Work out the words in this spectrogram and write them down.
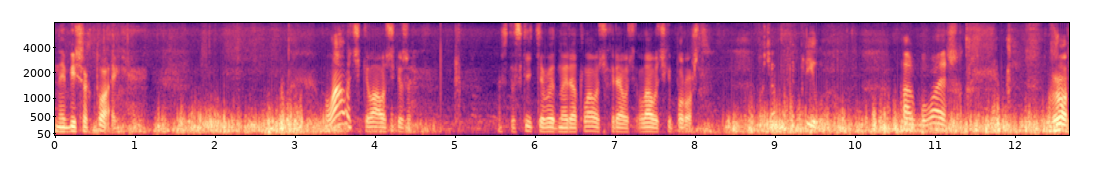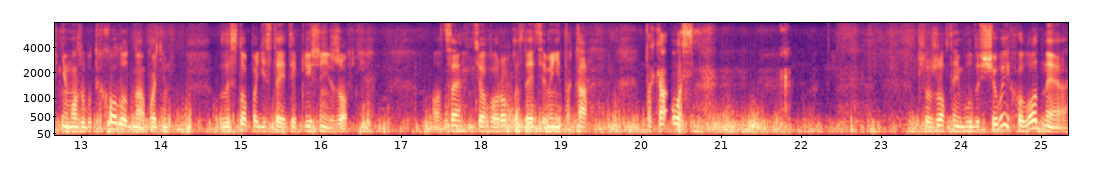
найбільш актуальні. Лавочки, лавочки вже. Бачите, скільки видно ряд лавочок, лавочки порожні. Хоча потепліло. Так буває, що в жовтні може бути холодно, а потім в листопаді стає тепліше, ніж в жовтні. Оце цього року, здається, мені така, така осінь. Що жовтень був дощовий, холодний, а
